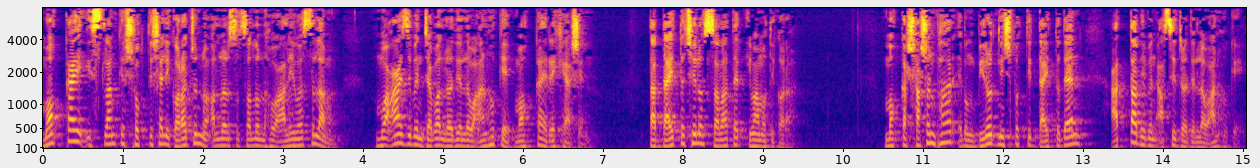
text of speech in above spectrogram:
মক্কায় ইসলামকে শক্তিশালী করার জন্য আল্লাহ রসুল সাল্লু আলহিউসাল্লাম মোয়াজবেন জাবাল রদিয়াল্লাহ আনহুকে মক্কায় রেখে আসেন। তার দায়িত্ব ছিল সালাতের ইমামতি করা। মক্কা শাসনভার এবং বিরোধ নিষ্পত্তির দায়িত্ব দেন আত্মা বিবেন আসিদ রদুল্লাহ আনহুকে।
